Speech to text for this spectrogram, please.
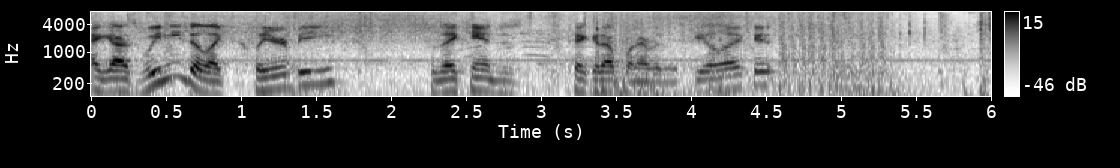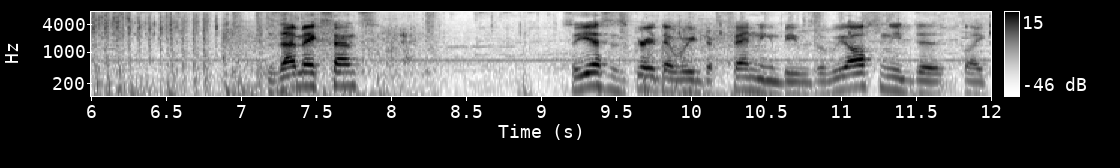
Hey guys, we need to like clear B so they can't just pick it up whenever they feel like it. Does that make sense? So yes, it's great that we're defending B, but we also need to like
